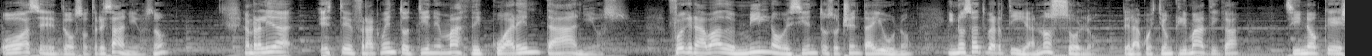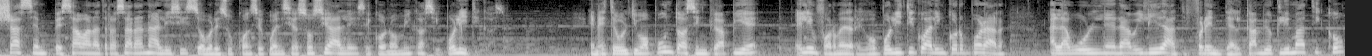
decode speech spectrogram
o hace dos o tres años, ¿no? En realidad, este fragmento tiene más de 40 años. Fue grabado en 1981 y nos advertía no solo de la cuestión climática, sino que ya se empezaban a trazar análisis sobre sus consecuencias sociales, económicas y políticas. En este último punto hace hincapié el informe de riesgo político al incorporar a la vulnerabilidad frente al cambio climático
